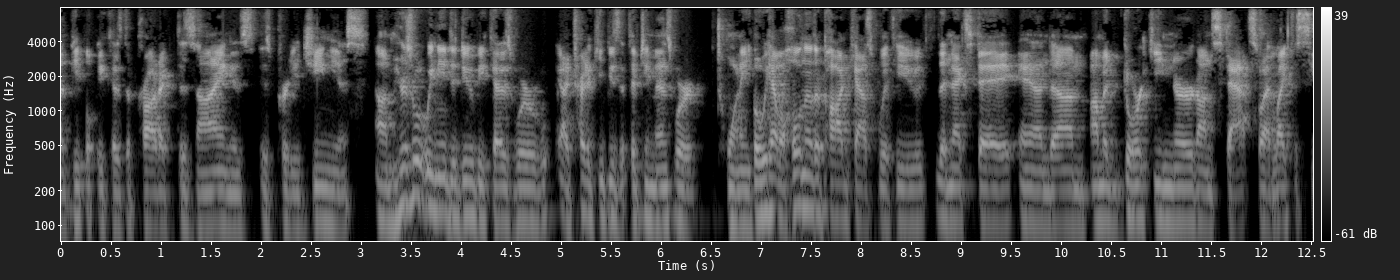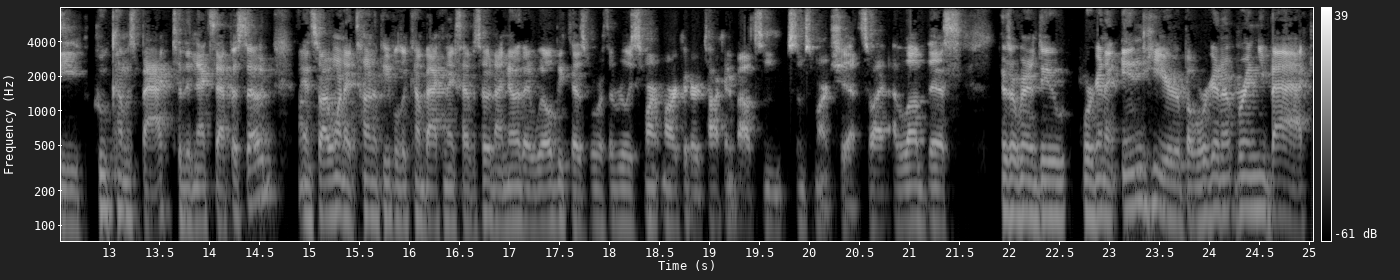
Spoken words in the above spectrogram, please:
of people because the product design is is pretty genius. Um, here's what we need to do because we're. I try to keep these at 15 minutes. We're 20, but we have a whole nother podcast with you the next day, and um, I'm a dorky nerd on stats, so I'd like to see who comes back to the next episode. And so I want a ton of people to come back next episode, and I know they will because we're with a really smart marketer talking about some some smart shit. So I, I love this. Here's what we're going to do. We're going to end here, but we're going to bring you back,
